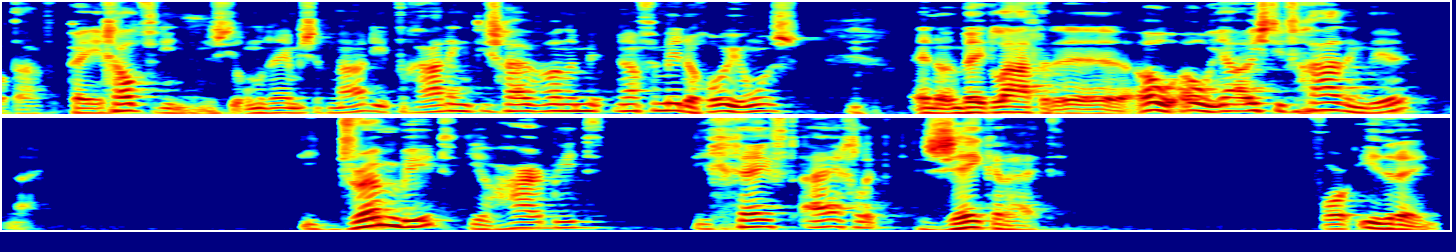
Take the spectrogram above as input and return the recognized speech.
want daar kan je geld verdienen. Dus die ondernemer zegt, nou, die vergadering die schuiven we naar, vanmiddag hoor, jongens. En een week later, eh, oh, oh, ja, is die vergadering weer? Nee. Die drumbeat, die heartbeat, die geeft eigenlijk zekerheid. Voor iedereen.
